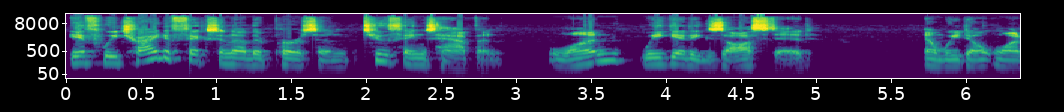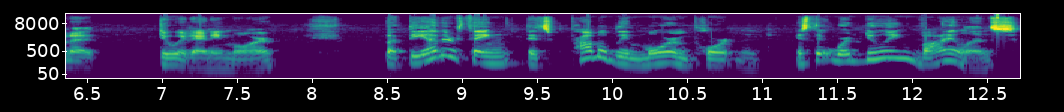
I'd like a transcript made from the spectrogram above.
If we try to fix another person, two things happen. One, we get exhausted and we don't want to do it anymore. But the other thing that's probably more important is that we're doing violence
